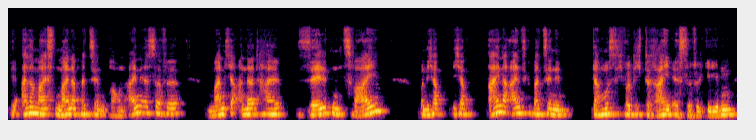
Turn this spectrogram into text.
die allermeisten meiner Patienten brauchen einen Esslöffel, manche anderthalb, selten zwei. Und ich habe ich hab eine einzige Patientin, da muss ich wirklich drei Esslöffel geben.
